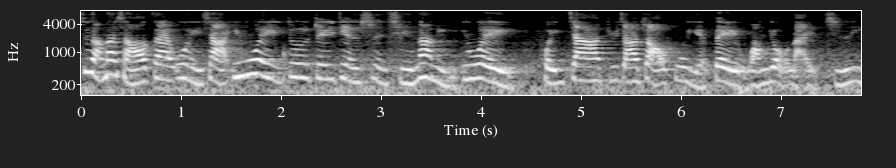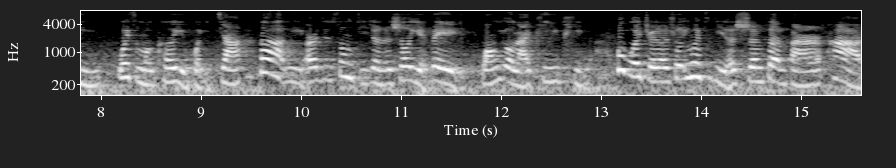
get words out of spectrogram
市长，那想要再问一下，因为就是这一件事情，那你因为回家居家照护也被网友来质疑，为什么可以回家？那你儿子送急诊的时候也被网友来批评，会不会觉得说，因为自己的身份反而怕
